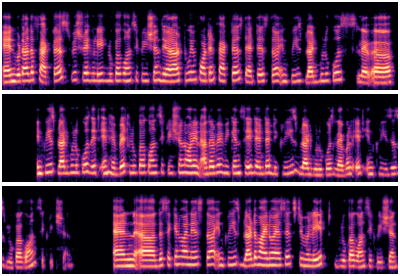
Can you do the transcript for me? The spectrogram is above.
And what are the factors which regulate glucagon secretion? There are two important factors that is the increased blood glucose level, uh, increased blood glucose, it inhibits glucagon secretion or in other way we can say that the decreased blood glucose level, it increases glucagon secretion. And uh, the second one is the increased blood amino acids stimulate glucagon secretion.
